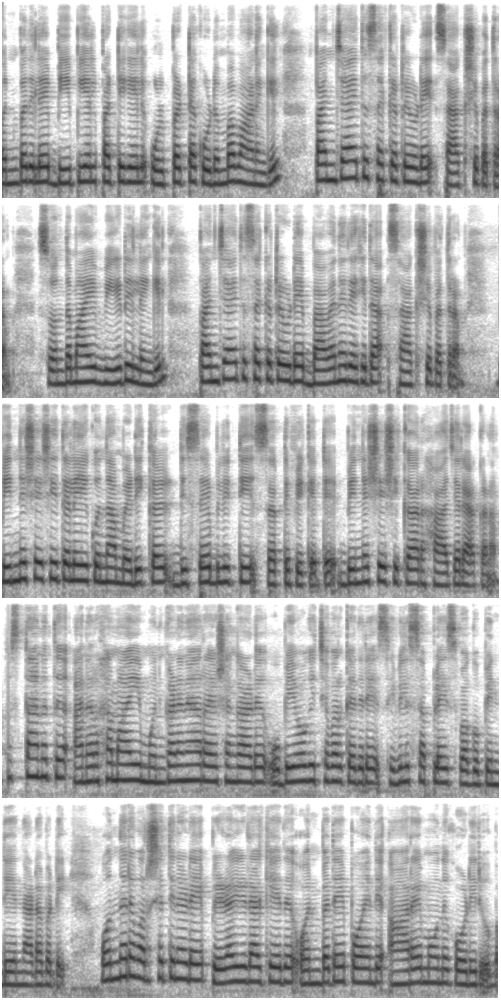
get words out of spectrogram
ഒൻപതിലെ ബി പി എൽ പട്ടികയിൽ ഉൾപ്പെട്ട കുടുംബമാണെങ്കിൽ പഞ്ചായത്ത് സെക്രട്ടറിയുടെ സാക്ഷ്യപത്രം. സ്വന്തമായി വീടില്ലെങ്കിൽ പഞ്ചായത്ത് സെക്രട്ടറിയുടെ ഭവനരഹിത സാക്ഷ്യപത്രം. ഭിന്നശേഷി തെളിയിക്കുന്ന മെഡിക്കൽ ഡിസേബിലിറ്റി സർട്ടിഫിക്കറ്റ് ഭിന്നശേഷിക്കാർ ഹാജരാക്കണം. സംസ്ഥാനത്ത് അനർഹമായി മുൻഗണനാ റേഷൻ കാർഡ് ഉപയോഗിച്ചവർക്കെതിരെ സിവിൽ സപ്ലൈസ് വകുപ്പിന്റെ നടപടി. ഒന്നര വർഷത്തിനിടെ പിഴ ഈടാക്കിയത് ഒൻപത് പോയിന്റ് ആറ് മൂന്ന് കോടി രൂപ.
